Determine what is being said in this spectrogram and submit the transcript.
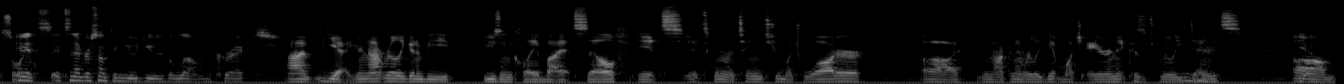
soil. and it's it's never something you would use alone, correct? Um, yeah, you're not really going to be using clay by itself. It's it's going to retain too much water. Uh, you're not going to really get much air in it because it's really dense. Yeah. Um,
